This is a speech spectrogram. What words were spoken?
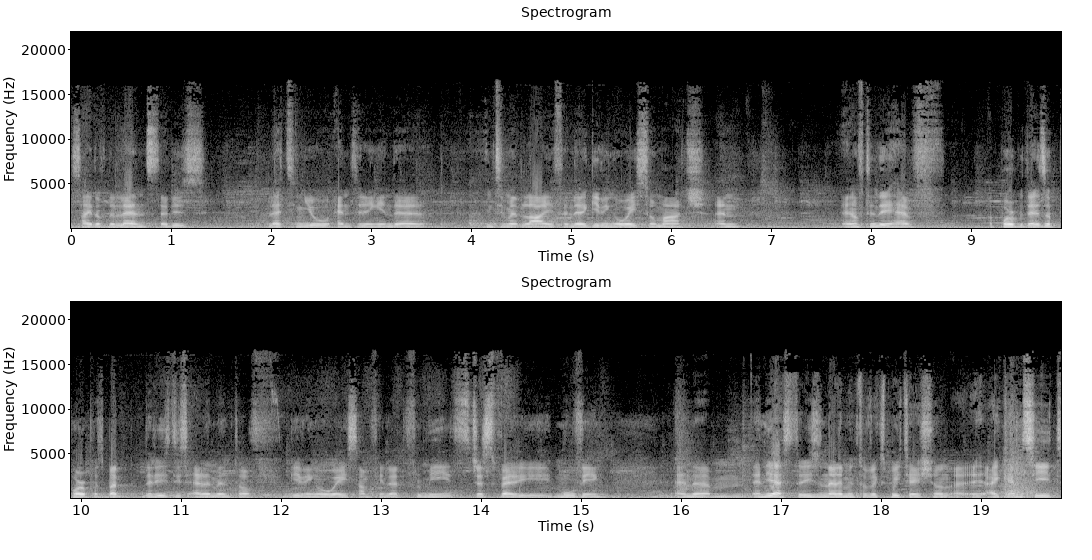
side of the lens that is letting you entering in their intimate life and they're giving away so much. And and often they have a purpose there is a purpose but there is this element of giving away something that for me it's just very moving. And um, and yes there is an element of exploitation. I, I, can see it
